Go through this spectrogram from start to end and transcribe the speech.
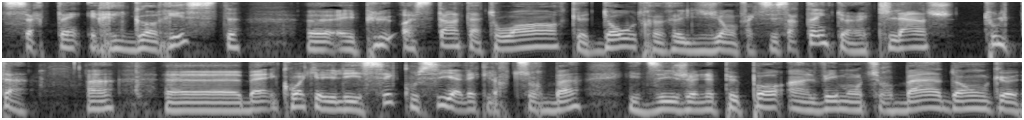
certains rigoristes, euh, est plus ostentatoire que d'autres religions. Fait que c'est certain que tu as un clash tout le temps. Hein? Euh, ben, quoi ait les Sikhs aussi avec leur turban, ils disent je ne peux pas enlever mon turban, donc euh,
